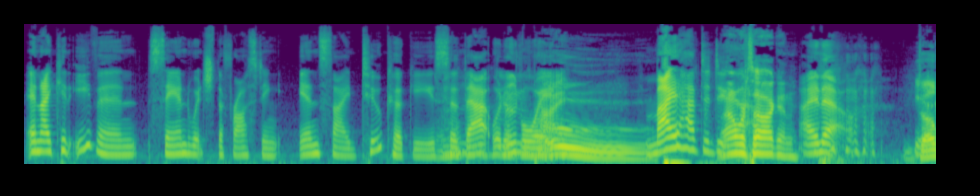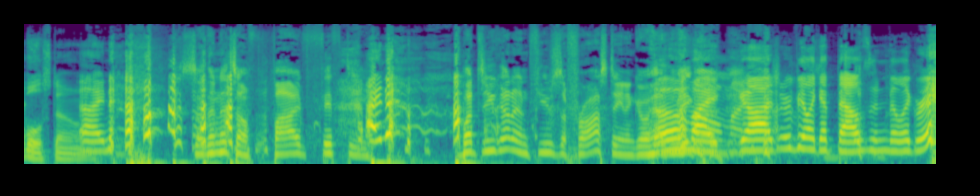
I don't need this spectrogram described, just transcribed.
And I could even sandwich the frosting inside two cookies, so that mm, would Moon avoid. pie. Ooh, Might have to do. Now we're that. talking. I know. double stone. I know. So then it's a 550. I know. But do you got to infuse the frosting and go ahead Oh and make my, Oh my gosh, it would be like a thousand milligrams.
